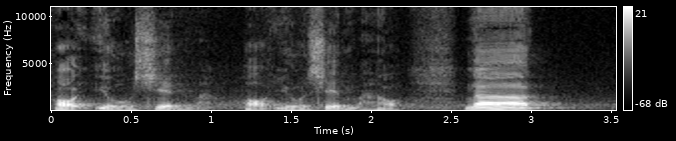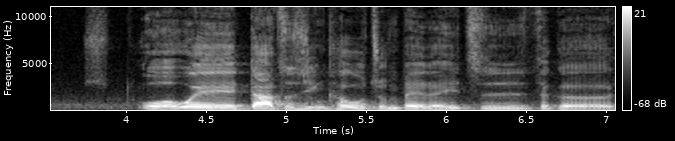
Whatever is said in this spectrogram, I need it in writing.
哦，有限嘛，哦，有限嘛，哈。那我为大资金客户准备了一支这个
